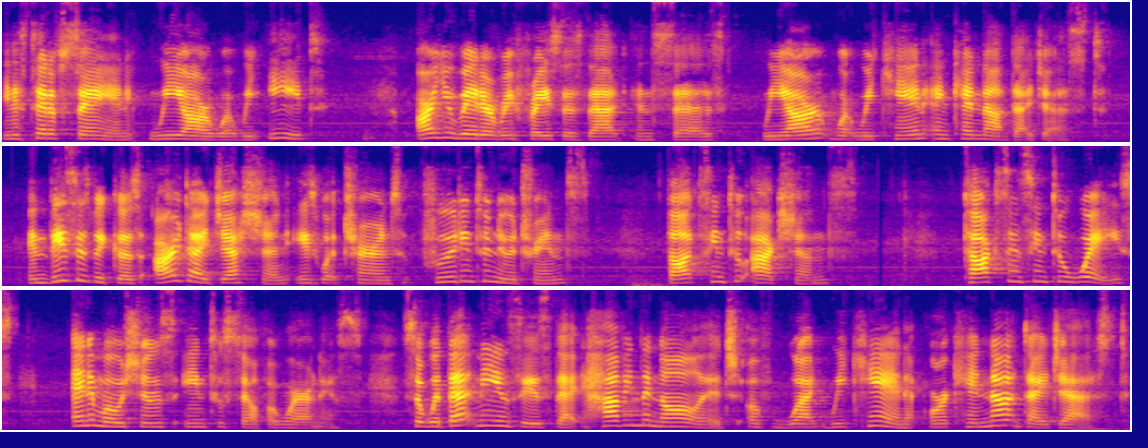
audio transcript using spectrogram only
Instead of saying we are what we eat, Ayurveda rephrases that and says we are what we can and cannot digest. And this is because our digestion is what turns food into nutrients, thoughts into actions, toxins into waste, and emotions into self awareness. So, what that means is that having the knowledge of what we can or cannot digest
